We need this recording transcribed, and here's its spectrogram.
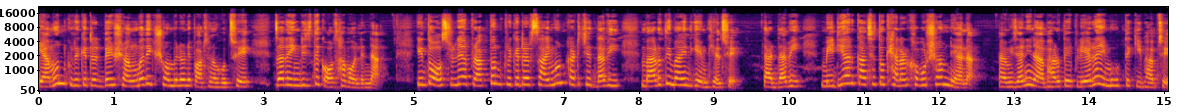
এমন ক্রিকেটারদের সাংবাদিক সম্মেলনে পাঠানো হচ্ছে, যারা ইংরেজিতে কথা বলেন না। কিন্তু অস্ট্রেলিয়ার প্রাক্তন ক্রিকেটার সাইমন কাটিচের দাবি ভারতী মাইন্ড গেম খেলছে। তার দাবি, মিডিয়ার কাছে তো খেলার খবর সামনে আনা। আমি জানি না ভারতের প্লেয়াররা এই মুহূর্তে কি ভাবছে,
